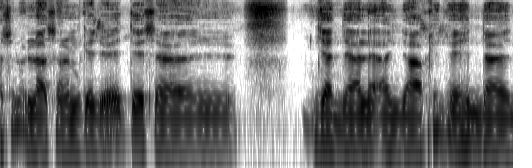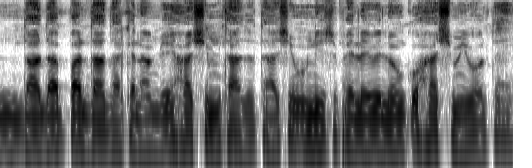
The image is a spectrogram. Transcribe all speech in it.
رسول اللہ علیہ وسلم کے جو ہے تیسرا، جد آخر جو ہے دادا، پر دادا کا نام جو ہے ہاشم تھا، حضرت ہاشم، انہیں سے پھیلے ہوئے لوگوں کو ہاشمی بولتے ہیں۔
